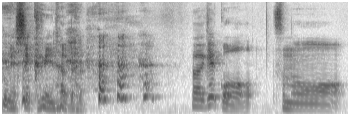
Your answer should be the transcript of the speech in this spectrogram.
言飯食いながら。から結構その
